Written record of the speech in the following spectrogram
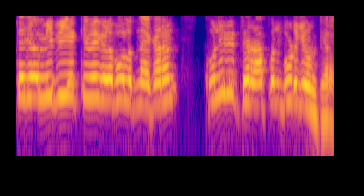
त्याच्यावर मी बी एक वेगळं बोलत नाही. कारण कोणी बी फिरा आपण बुड घेऊन फिरा.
